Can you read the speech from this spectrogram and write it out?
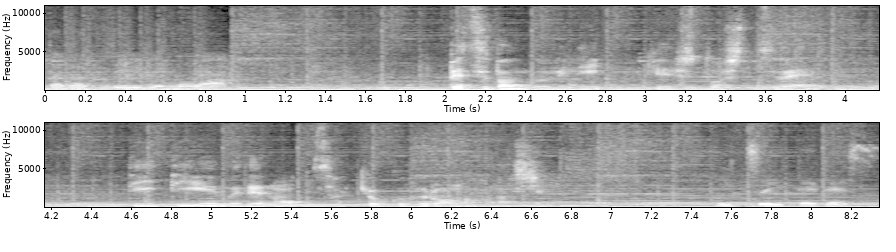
らっているのは別番組にゲスト出演。DTM での作曲フローの話についてです。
